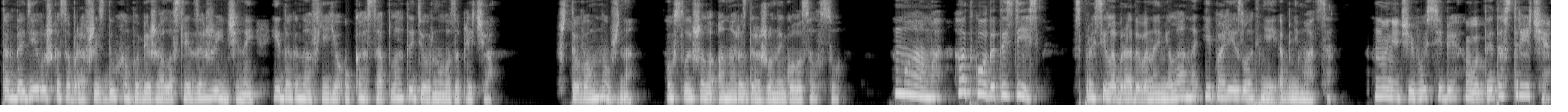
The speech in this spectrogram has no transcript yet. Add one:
Тогда девушка, собравшись духом, побежала вслед за женщиной и, догнав ее у кассы оплаты, дернула за плечо. «Что вам нужно?» – услышала она раздраженный голос Алсу. «Мама, откуда ты здесь?» – спросила обрадованная Милана и полезла к ней обниматься. «Ну ничего себе, вот это встреча!»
